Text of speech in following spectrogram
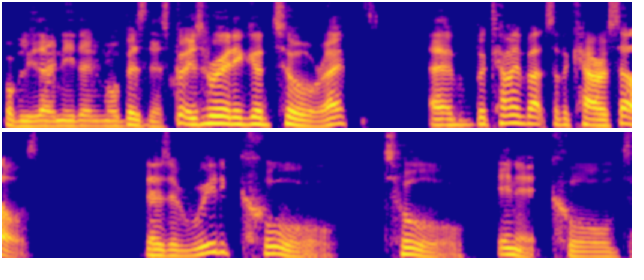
probably don't need any more business. But it's a really good tool, right? Uh, but coming back to the carousels, there's a really cool tool in it called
